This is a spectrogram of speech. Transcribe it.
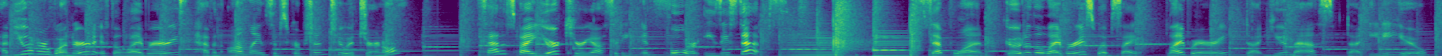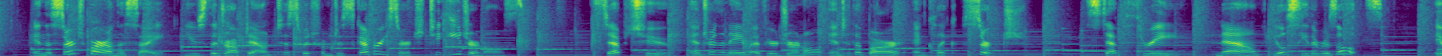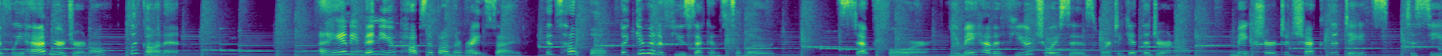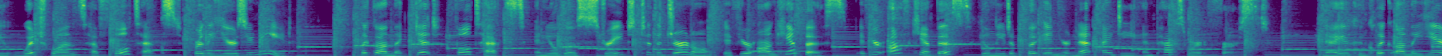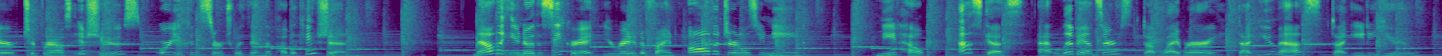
Have you ever wondered if the libraries have an online subscription to a journal? Satisfy your curiosity in four easy steps. Step 1 Go to the library's website, library.umass.edu. In the search bar on the site, use the drop down to switch from Discovery Search to eJournals. Step 2 Enter the name of your journal into the bar and click Search. Step 3 Now you'll see the results. If we have your journal, click on it. A handy menu pops up on the right side. It's helpful, but give it a few seconds to load. Step 4. You may have a few choices where to get the journal. Make sure to check the dates to see which ones have full text for the years you need. Click on the Get Full Text and you'll go straight to the journal if you're on campus. If you're off campus, you'll need to put in your net ID and password first. Now you can click on the year to browse issues, or you can search within the publication. Now that you know the secret, you're ready to find all the journals you need. Need help? Ask us at libanswers.library.umass.edu.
